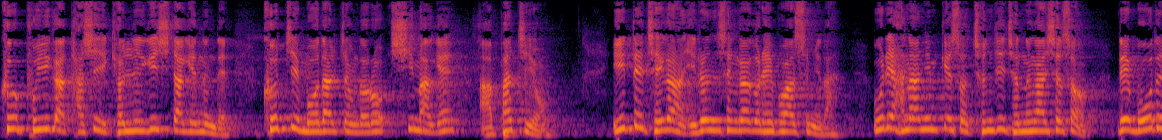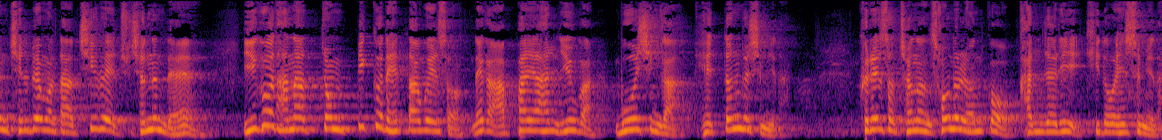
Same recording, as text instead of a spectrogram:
그 부위가 다시 결리기 시작했는데 걷지 못할 정도로 심하게 아팠지요. 이때 제가 이런 생각을 해보았습니다. 우리 하나님께서 전지전능하셔서 내 모든 질병을 다 치료해 주셨는데 이것 하나 좀 삐끗했다고 해서 내가 아파야 할 이유가 무엇인가 했던 것입니다. 그래서 저는 손을 얹고 간절히 기도했습니다.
